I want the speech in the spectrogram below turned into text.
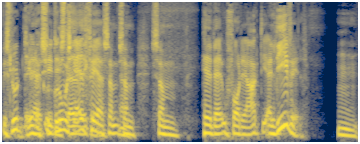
beslut, Det jeg sige, det er økonomisk adfærd, som, ja. som, som havde været ufordelagtige alligevel. Mm.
